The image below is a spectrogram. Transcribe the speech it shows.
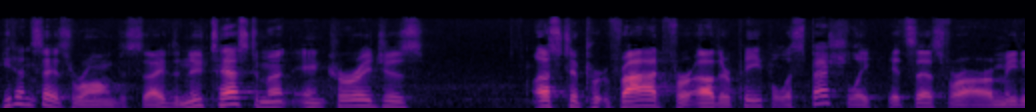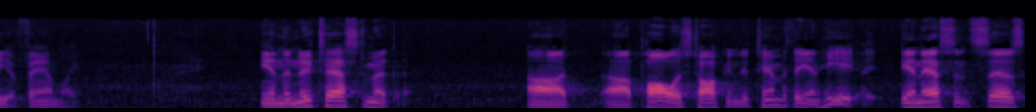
He doesn't say it's wrong to save. The New Testament encourages us to provide for other people, especially, it says, for our immediate family. In the New Testament, uh, uh, Paul is talking to Timothy, and he, in essence, says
